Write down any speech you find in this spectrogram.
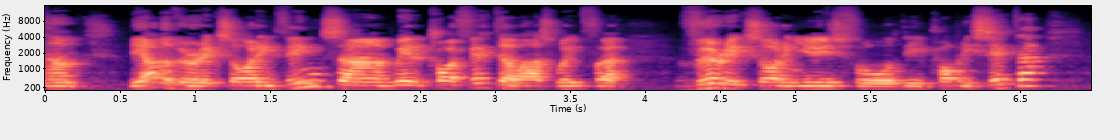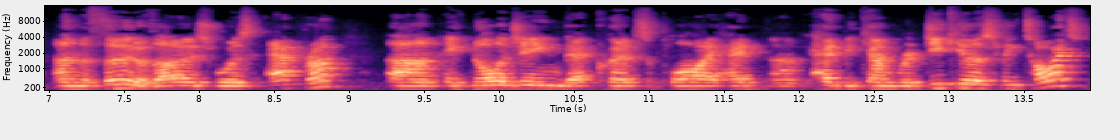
Um, the other very exciting things, um, we had a trifecta last week for very exciting news for the property sector, and the third of those was APRA um, acknowledging that credit supply had, uh, had become ridiculously tight.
